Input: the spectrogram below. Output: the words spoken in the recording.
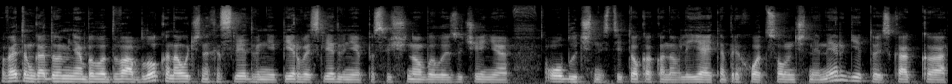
В этом году у меня было два блока научных исследований. Первое исследование посвящено было изучению облачности, то, как она влияет на приход солнечной энергии, то есть как э,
